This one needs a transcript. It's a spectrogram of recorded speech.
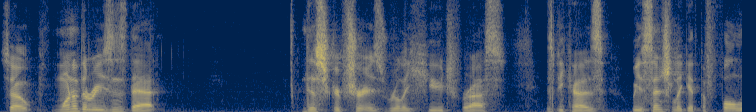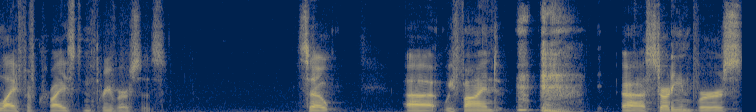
So, one of the reasons that this scripture is really huge for us is because we essentially get the full life of Christ in three verses. So, uh, we find, uh, starting in verse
